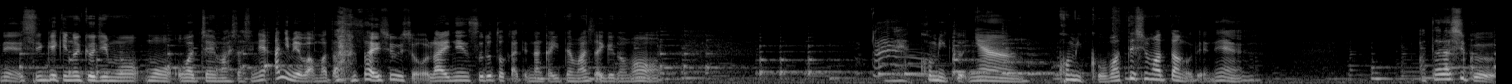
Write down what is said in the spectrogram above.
ね、進撃の巨人ももう終わっちゃいましたしね、アニメはまた 最終章来年するとかってなんか言ってましたけども、ね、コミック、にゃん、コミック終わってしまったのでね、新しく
